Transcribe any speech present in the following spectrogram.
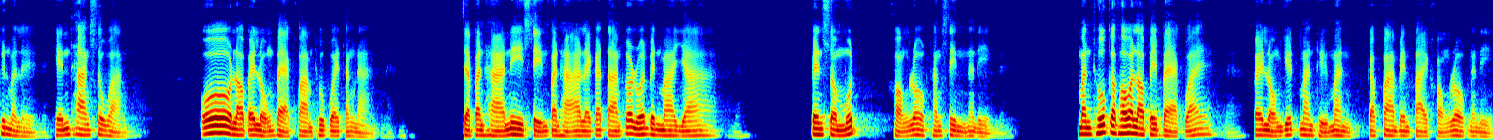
ขึ้นมาเลย เห็นทางสว่าง โอ้ เราไปหลงแบกความทุกข์ไว้ตั้งนาน จะปัญหานี้สินปัญหาอะไรก็ตาม ก็ล้วนเป็นมายา เป็นสมมุติของโลกทั้งสิ้นนั่นเองนะมันทุกข์ก็เพราะว่าเราไปแบกไว้นะไปหลงยึดมั่นถือมั่นกับความเป็นไปของโลกนั่นเอง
